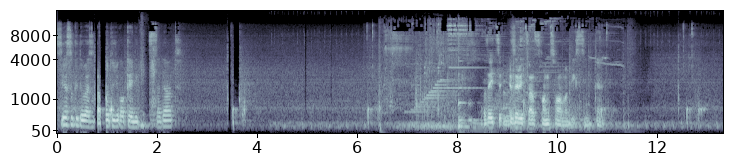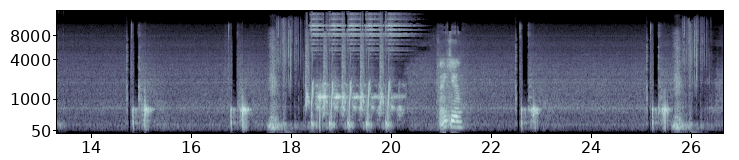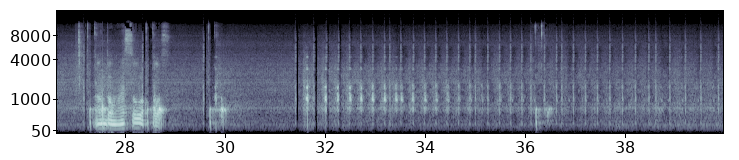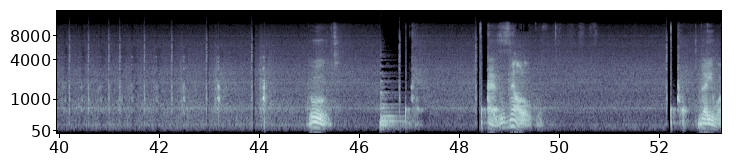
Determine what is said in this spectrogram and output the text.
Sziasztok, üdvözlök a Potogyoka egyik szagát. Az 1533. szinten. Thank you. Ez, ne alapul. De jó.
